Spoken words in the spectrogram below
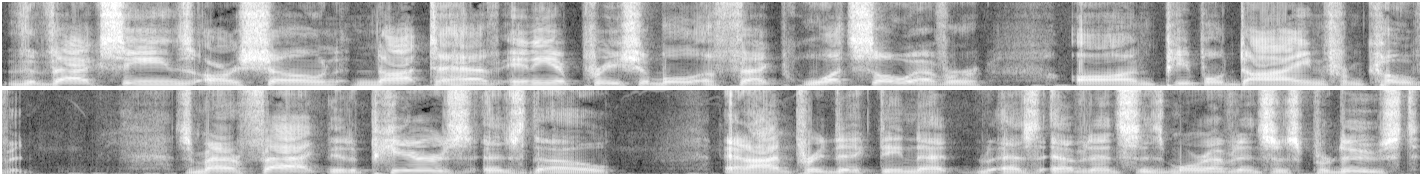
the vaccines are shown not to have any appreciable effect whatsoever on people dying from COVID. As a matter of fact, it appears as though, and I'm predicting that as evidence as more evidence is produced,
